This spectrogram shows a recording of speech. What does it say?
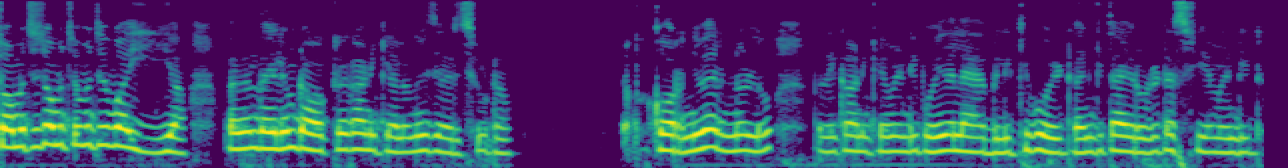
ചുമച്ച് ചുമച്ച് ചുമച്ച് വയ്യ. അപ്പോൾ അതെന്തായാലും ഡോക്ടറെ കാണിക്കാമല്ലോ വിചാരിച്ചു കേട്ടോ. അപ്പോൾ കുറഞ്ഞു വരുന്നുള്ളൂ അപ്പോൾ അത് കാണിക്കാൻ വേണ്ടി പോയി. ലാബിലേക്ക് പോയിട്ട് എനിക്ക് തൈറോയ്ഡ് ടെസ്റ്റ് ചെയ്യാൻ വേണ്ടിയിട്ട്.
